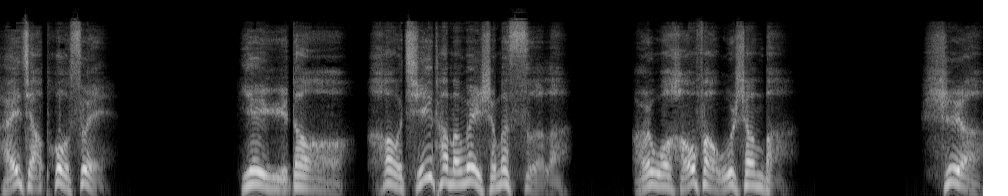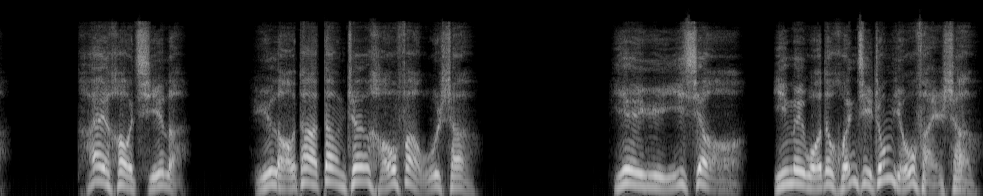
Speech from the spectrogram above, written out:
铠甲破碎。夜雨道：“好奇他们为什么死了。”而我毫发无伤吧？是啊，太好奇了。于老大当真毫发无伤？夜雨一笑，因为我的魂技中有反伤。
